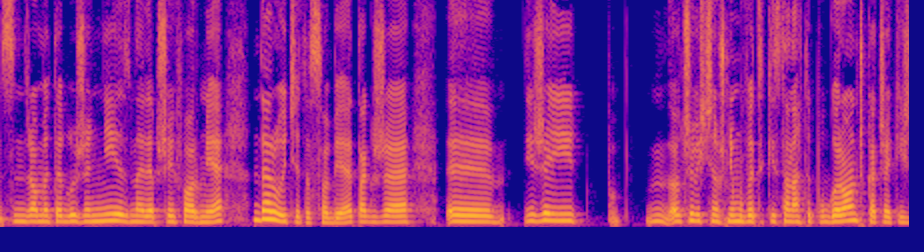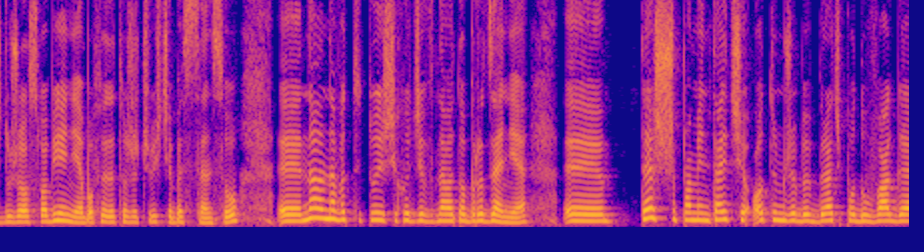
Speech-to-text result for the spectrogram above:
y, syndromy tego, że nie jest w najlepszej formie, darujcie to sobie. Także y, jeżeli Oczywiście już nie mówię o takich stanach typu gorączka czy jakieś duże osłabienie, bo wtedy to rzeczywiście bez sensu. Y, no ale nawet tu, jeśli chodzi nawet o brodzenie, y, też pamiętajcie o tym, żeby brać pod uwagę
